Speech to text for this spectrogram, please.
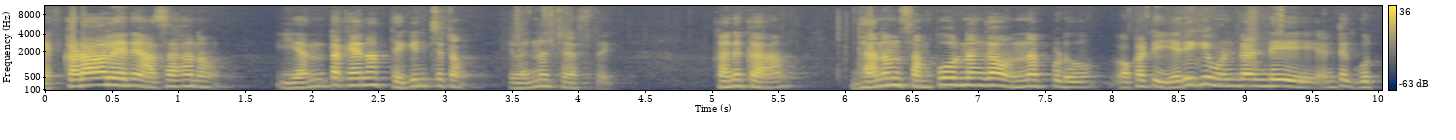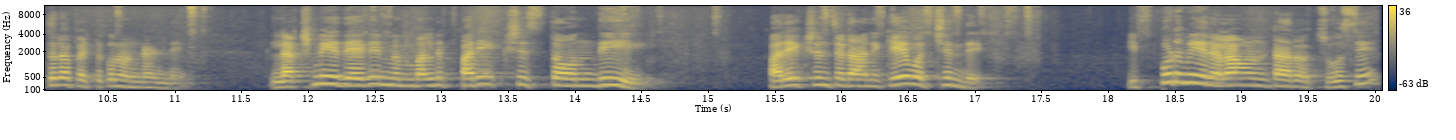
ఎక్కడా లేని అసహనం ఎంతకైనా తెగించటం ఇవన్నీ వచ్చేస్తాయి. కనుక ధనం సంపూర్ణంగా ఉన్నప్పుడు ఒకటి ఎరిగి ఉండండి అంటే గుర్తులో పెట్టుకుని ఉండండి. లక్ష్మీదేవి మిమ్మల్ని పరీక్షిస్తోంది. పరీక్షించడానికే వచ్చింది. ఇప్పుడు మీరు ఎలా ఉంటారో చూసి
